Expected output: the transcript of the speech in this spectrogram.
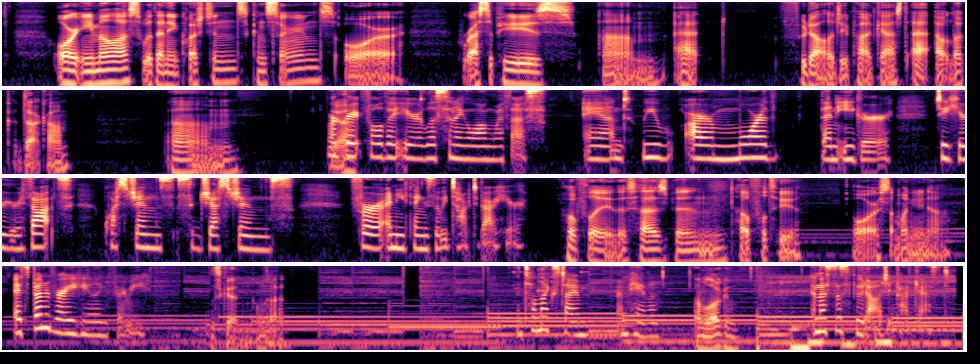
or email us with any questions, concerns, or recipes um, at foodologypodcast at outlook.com. Um, We're yeah. grateful that you're listening along with us and we are more than eager to hear your thoughts, questions, suggestions for any things that we talked about here. Hopefully, this has been helpful to you or someone you know. It's been very healing for me. That's good. I'm glad. Until next time, I'm Hannah. I'm Logan. And this is Foodology Podcast.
